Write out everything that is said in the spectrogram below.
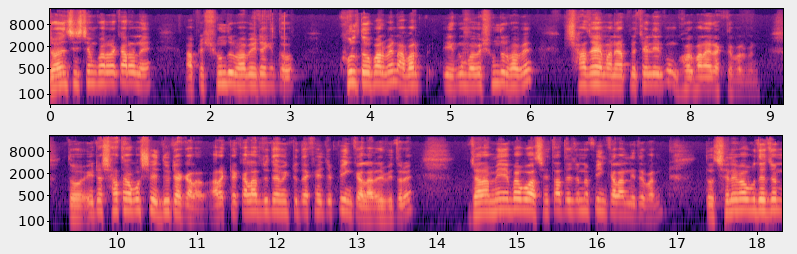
জয়েন্ট সিস্টেম করার কারণে আপনি সুন্দরভাবে এটা কিন্তু খুলতেও পারবেন। আবার এরকমভাবে সুন্দরভাবে সাজায় মানে আপনি চাইলে এরকম ঘর বানায় রাখতে পারবেন। তো এটার সাথে অবশ্যই দুইটা কালার। আর একটা কালার যদি আমি একটু দেখাই যে পিঙ্ক কালারের ভিতরে। যারা মেয়ে বাবু আছে, তাদের জন্য পিঙ্ক কালার নিতে পারেন। তো ছেলে বাবুদের জন্য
